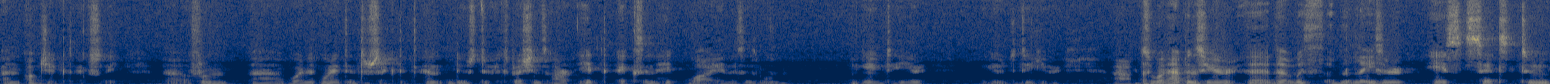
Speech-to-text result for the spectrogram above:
an object actually uh, from uh, when when it intersected. And those two expressions are hit x and hit y, and this is one we're going to here we're going to do here. Uh, so what happens here? Uh, the width of the laser is set to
